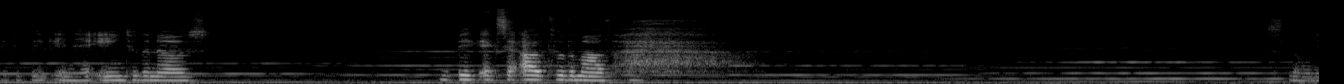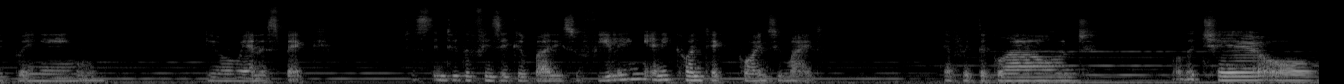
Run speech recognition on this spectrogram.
Take a big inhale into the nose. And a big exhale out through the mouth. Slowly bringing your awareness back just into the physical body. So feeling any contact points you might have with the ground or the chair or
